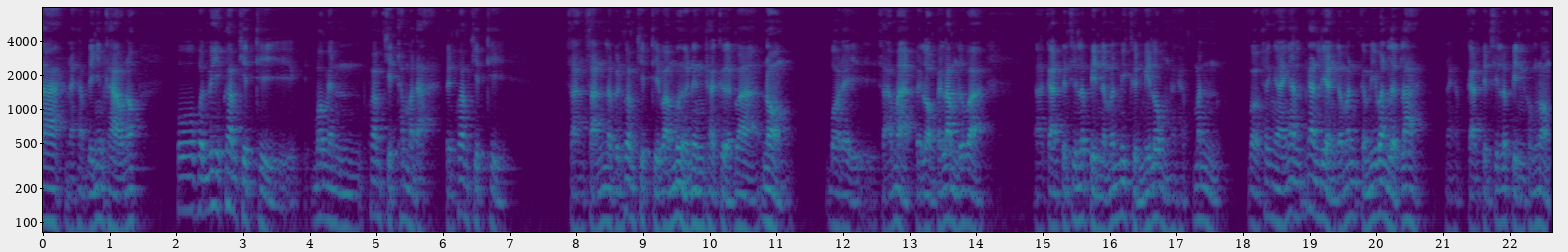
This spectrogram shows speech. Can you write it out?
ตานะครับได้ยินข่าวเนาะ โอ้เพิ่นมีความคิดที่บ่แม่นความคิดธรรมดา เป็นความคิดที่สร้างสรรค์และเป็นความคิดที่ว่ามือหนึ่งถ้าเกิดว่าน้องบ่ได้สามารถไปลองไปล่ำหรือว่าการเป็นศิลปินน่ะมันมีขึ้นมีลงนะครับ มันบอกใช่ไงายงานงานเลี้ยงกับมันก็มีวันเลิกล่านะครับการเป็นศิลปินของน้อง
